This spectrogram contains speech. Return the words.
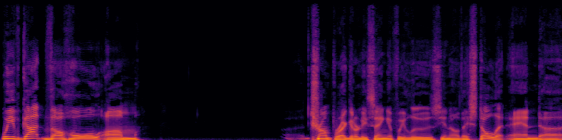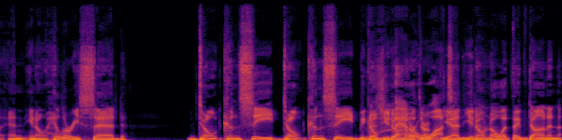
We've got the whole um Trump regularly saying if we lose, you know, they stole it and uh and you know, Hillary said don't concede, don't concede because No you don't know what, what. Yeah, you don't know what they've done and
